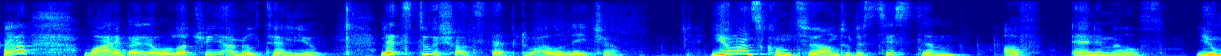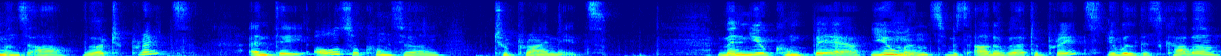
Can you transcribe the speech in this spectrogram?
Why biology? I will tell you. Let's do a short step to our nature. Humans concern to the system of animals. humans are vertebrates and they also concern two primates. When you compare humans with other vertebrates, you will discover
